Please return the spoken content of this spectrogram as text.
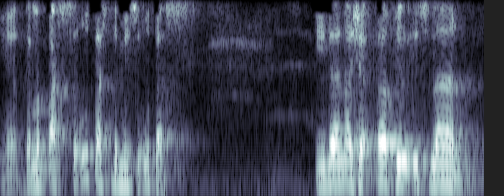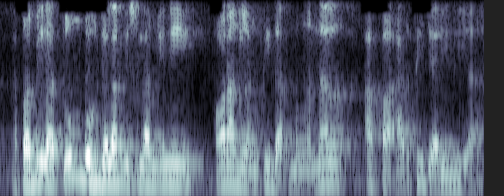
ya terlepas seutas demi seutas. Idza nasha'a fil Islam, apabila tumbuh dalam Islam ini orang yang tidak mengenal apa arti jahiliyah.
